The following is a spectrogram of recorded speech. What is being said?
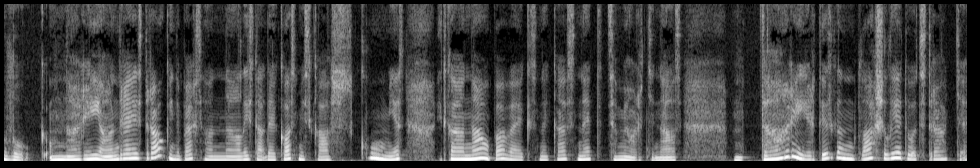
Lūk, un arī Andrejas Traukina personāla izstādē kosmiskās skumjas it kā nav paveikts nekas neticami oriģināls. Tā arī ir diezgan plaši lietot straķē,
